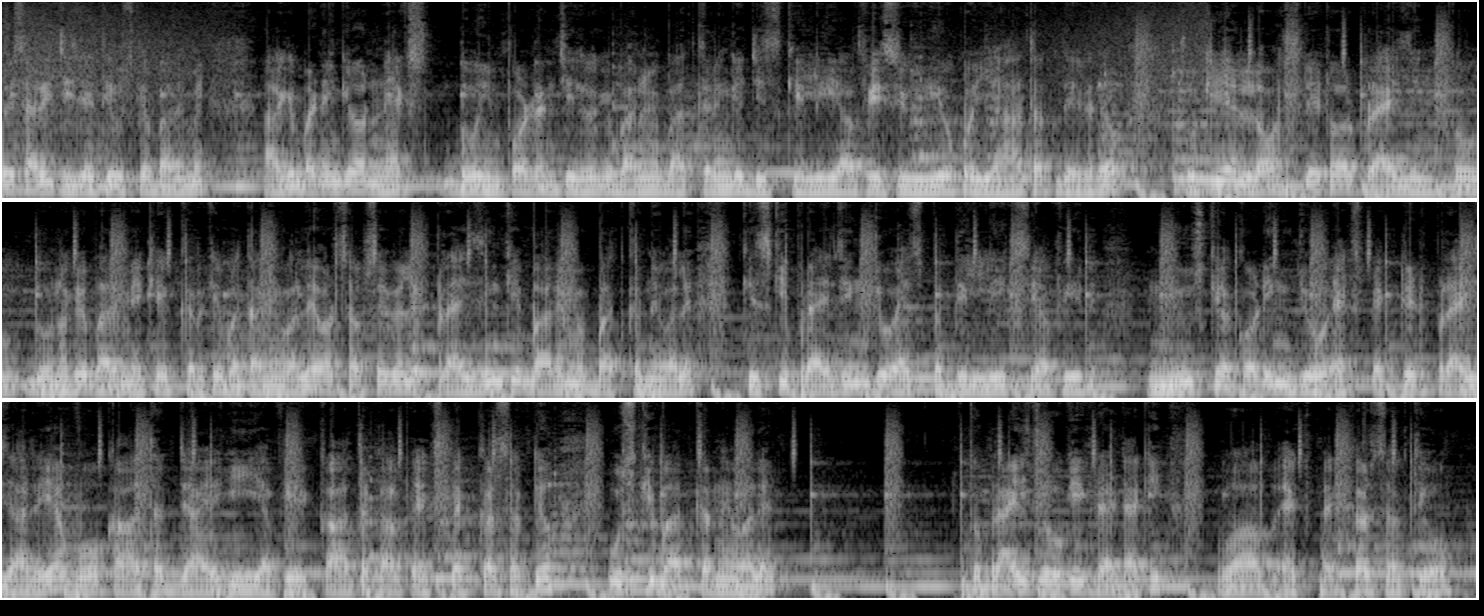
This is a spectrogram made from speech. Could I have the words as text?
ये सारी चीज़ें थी उसके बारे में। आगे बढ़ेंगे और नेक्स्ट दो इंपॉर्टेंट चीज़ों के बारे में बात करेंगे, जिसके लिए आप इस वीडियो को यहाँ तक देख रहे हो क्योंकि ये लॉन्च डेट और प्राइजिंग तो दोनों के बारे में एक एक करके बताने वाले, और सबसे पहले प्राइजिंग के बारे में बात करने वाले, किसकी प्राइजिंग जो एज पर दी लीक्स या फिर न्यूज़ के अकॉर्डिंग जो एक्सपेक्टेड प्राइस आ रही है, वो कहाँ तक जाएगी या फिर कहाँ तक आप एक्सपेक्ट कर सकते हो, उसकी बात करने वाले। तो प्राइस जो होगी क्रेटा की, वो आप एक्सपेक्ट कर सकते हो।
